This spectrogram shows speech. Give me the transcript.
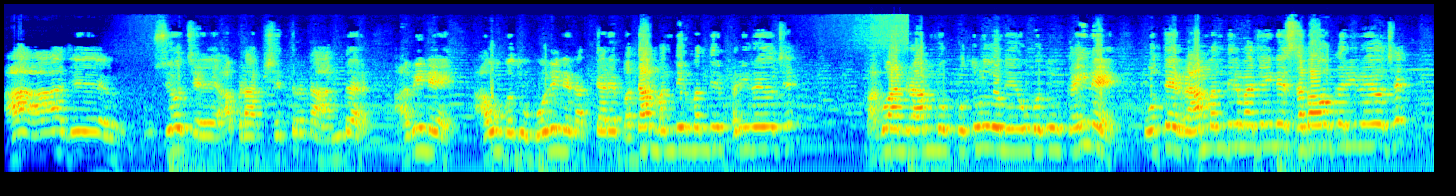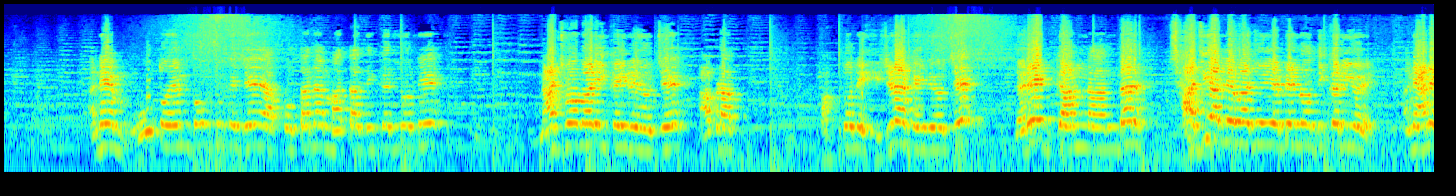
આ જે ઘુસ્યો છે આપણા ક્ષેત્રના અંદર આવીને આવું બધું બોલીને અત્યારે બધા મંદિર મંદિર ફરી રહ્યો છે. ભગવાન રામનું પૂતળું ને એવું બધું કહીને પોતે રામ મંદિરમાં જઈને સભાઓ કરી રહ્યો છે. અને હું તો એમ કહું છું કે જે પોતાના માતા દીકરીઓને નાચવા વાળી કહી રહ્યો છે, આપણા ભક્તોને હિજડા કહી રહ્યો છે, દરેક ગામના અંદર છાજિયા લેવા જોઈએ બહેનો દીકરીઓએ. અને આને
